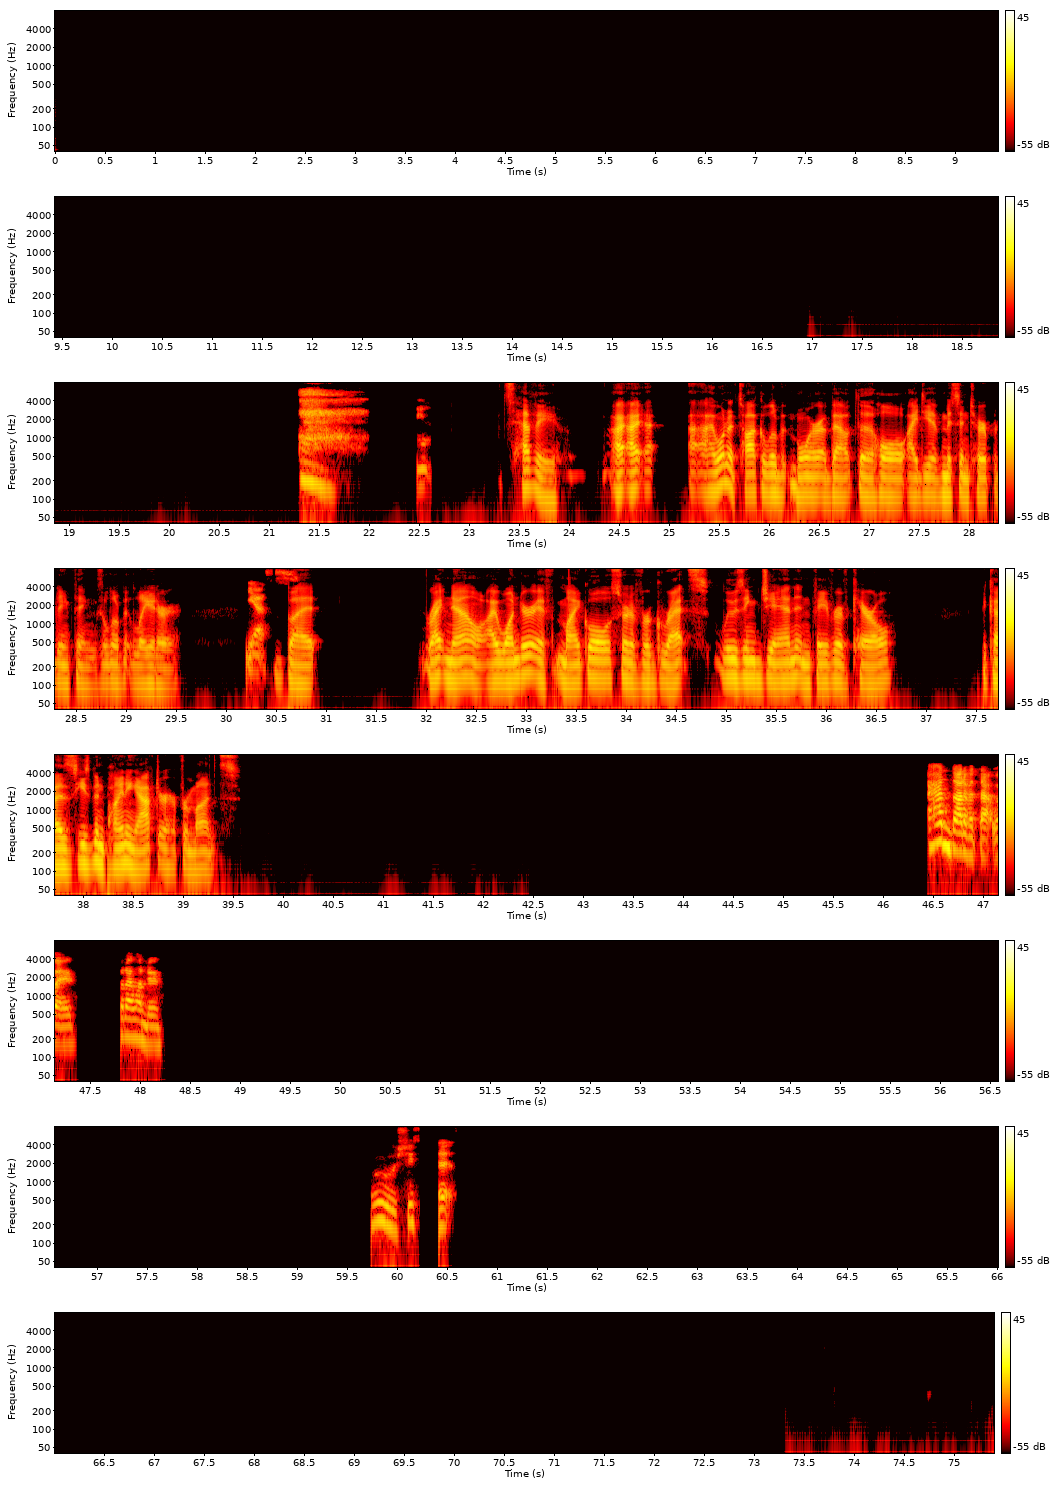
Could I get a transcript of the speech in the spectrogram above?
It's heavy. I I I, I want to talk a little bit more about the whole idea of misinterpreting things a little bit later. yes. But right now, I wonder if Michael sort of regrets losing Jan in favor of Carol because he's been pining after her for months. I hadn't thought of it that way, but I wonder. Ooh, she's pissed.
